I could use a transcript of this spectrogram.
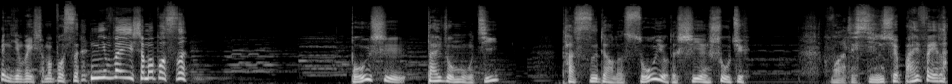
你为什么不死？你为什么不死？”博士呆若木鸡，他撕掉了所有的实验数据。我的心血白费了，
